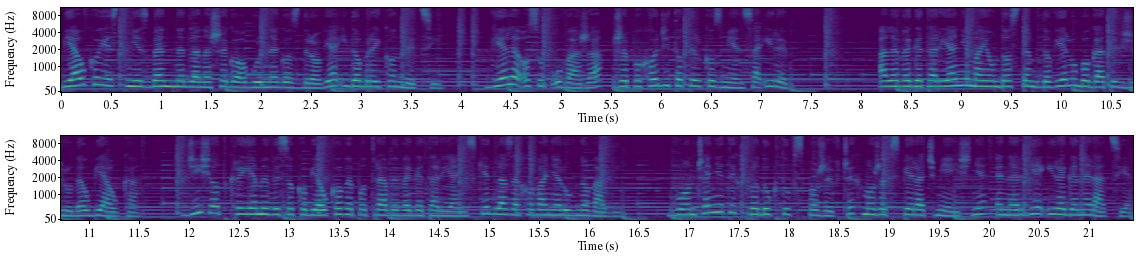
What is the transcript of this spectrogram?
Białko jest niezbędne dla naszego ogólnego zdrowia i dobrej kondycji. Wiele osób uważa, że pochodzi to tylko z mięsa i ryb. Ale wegetarianie mają dostęp do wielu bogatych źródeł białka. Dziś odkryjemy wysokobiałkowe potrawy wegetariańskie dla zachowania równowagi. Włączenie tych produktów spożywczych może wspierać mięśnie, energię i regenerację.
